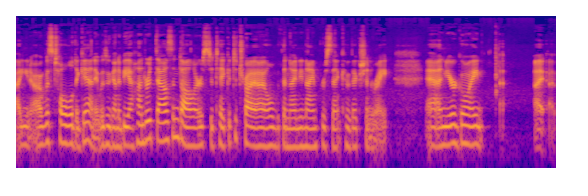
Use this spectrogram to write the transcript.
uh, you know, I was told again it was going to be hundred thousand dollars to take it to trial with a ninety nine percent conviction rate, and you're going. I,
